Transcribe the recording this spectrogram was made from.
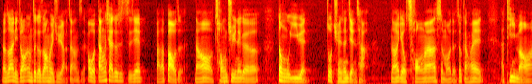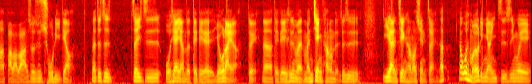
然后说你装用这个装回去啊这样子啊，我当下就是直接。把它抱着，然后冲去那个动物医院做全身检查，然后有虫啊什么的，就赶快啊剃毛啊，叭叭叭，说是处理掉。那就是这一只我现在养的爹爹的由来啦。对，那爹爹是蛮蛮健康的，就是依然健康到现在。那那为什么要领养一只？是因为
